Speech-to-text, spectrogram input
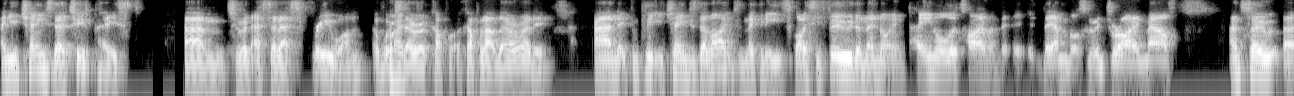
And you change their toothpaste um, to an SLS free one, of which right. there are a couple, a couple out there already. And it completely changes their lives, and they can eat spicy food, and they're not in pain all the time, and they, haven't got sort of a dry mouth. And so uh,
